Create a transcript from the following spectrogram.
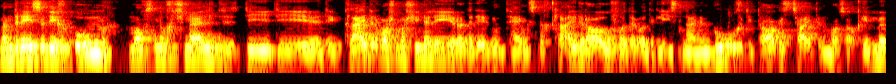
Und dann drehst du dich um, machst noch schnell die, die, die Kleiderwaschmaschine leer oder irgend hängst noch Kleider auf oder, oder liest in einem Buch, die Tageszeitung, was auch immer,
